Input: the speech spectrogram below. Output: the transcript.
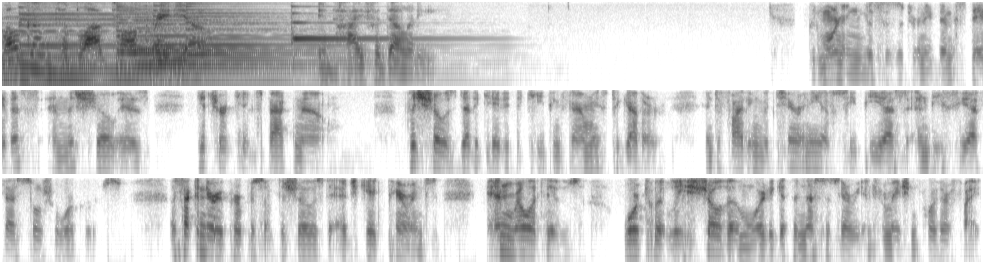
Welcome to Blog Talk Radio in high fidelity. Good morning. This is Attorney Vince Davis, and this show is Get Your Kids Back Now. This show is dedicated to keeping families together and to fighting the tyranny of CPS and DCFS social workers. A secondary purpose of the show is to educate parents and relatives or to at least show them where to get the necessary information for their fight.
